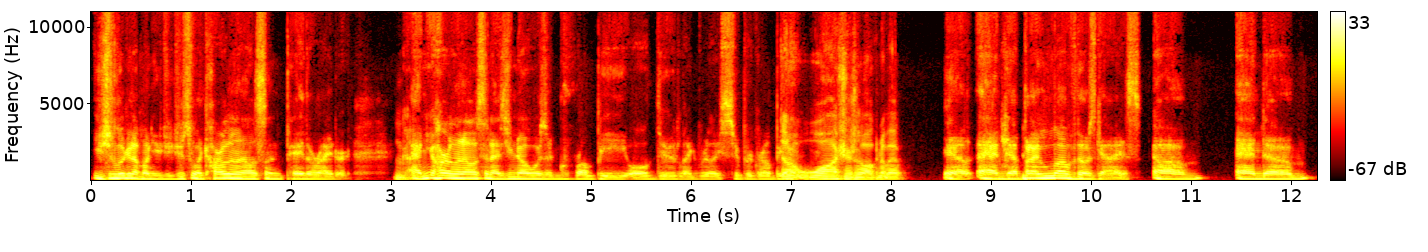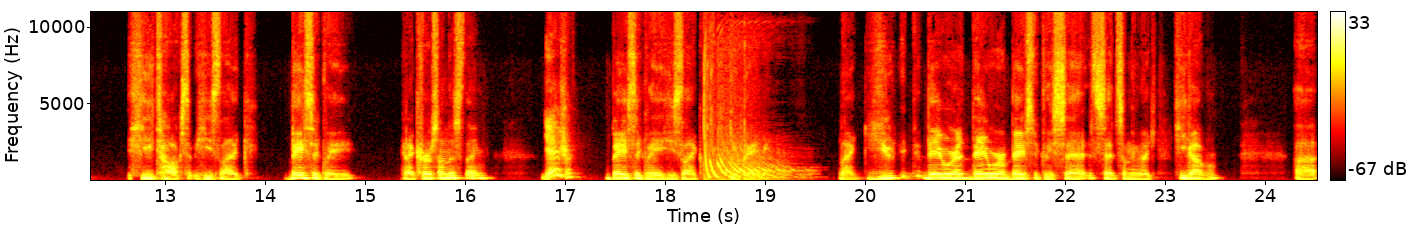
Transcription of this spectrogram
You should look it up on YouTube. Just like Harlan Ellison pay the writer. Okay. And Harlan Ellison, as you know, was a grumpy old dude, like really super grumpy. don't know what you're talking about Yeah, and uh, but I love those guys. Um, and um, he talks. He's like, basically, can I curse on this thing? yeah sure Basically, he's like, you pay me. Like you, they were they were basically said said something like he got. Uh,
